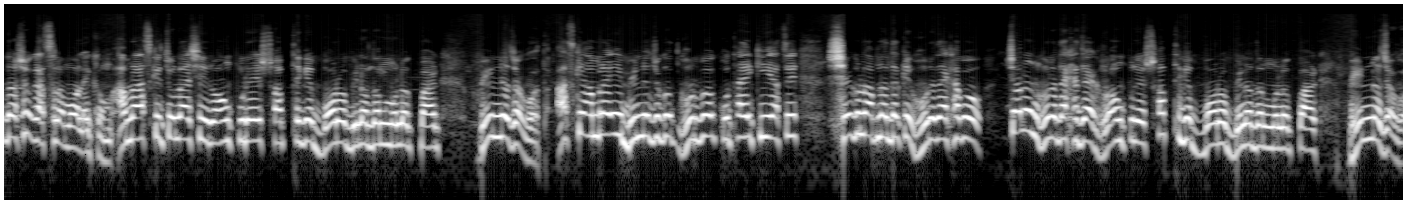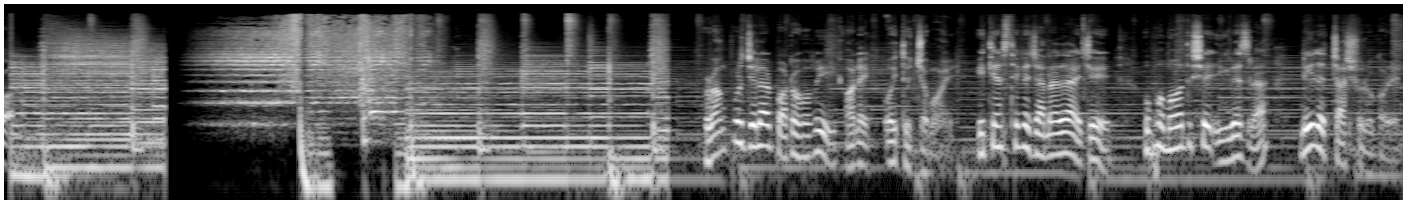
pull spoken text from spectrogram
সুপ্রিয় দর্শক, আসসালামু আলাইকুম। আমরা আজকে চলে আসি রংপুরের সব থেকে বড় বিনোদনমূলক পার্ক, ভিন্ন জগৎ। আজকে আমরা এই ভিন্ন জগৎ ঘুরবো, কোথায় কি আছে সেগুলো আপনাদেরকে ঘুরে দেখাবো। চলুন ঘুরে দেখা যাক রংপুরের সব থেকে বড় বিনোদনমূলক পার্ক, ভিন্ন জগৎ। রংপুর জেলার পটভূমি অনেক ঐতিহ্যময়। ইতিহাস থেকে জানা যায় যে উপমহাদেশে ইংরেজরা নীলের চাষ শুরু করেন।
